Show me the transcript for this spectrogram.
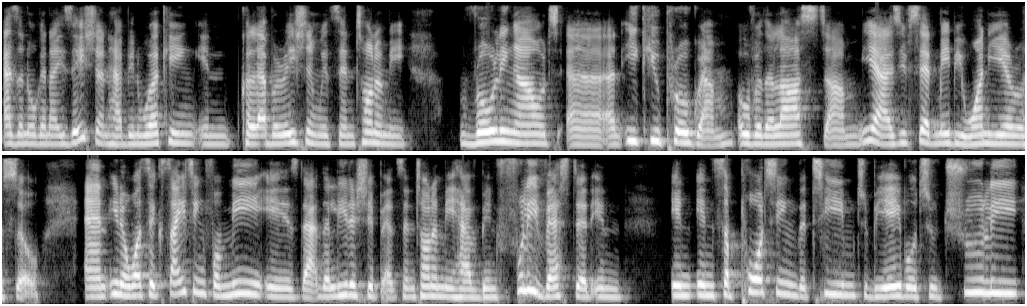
as an organization, have been working in collaboration with Centonomy, rolling out uh, an EQ program over the last, um, yeah, as you've said, maybe one year or so. And you know what's exciting for me is that the leadership at Centonomy have been fully vested in in in supporting the team to be able to truly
